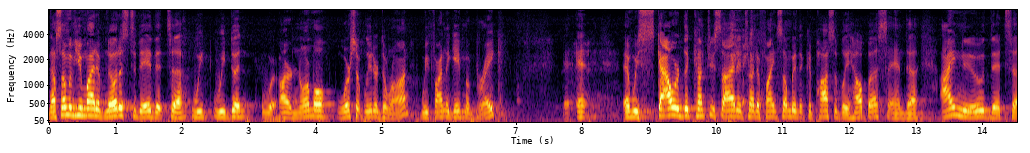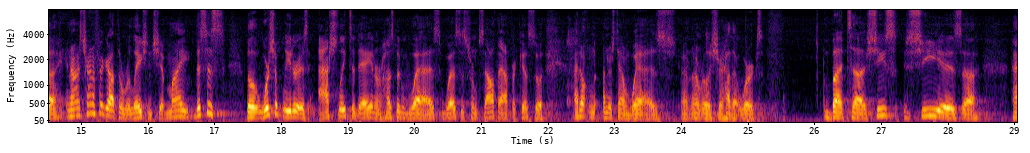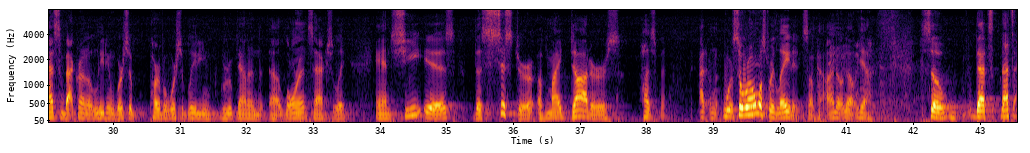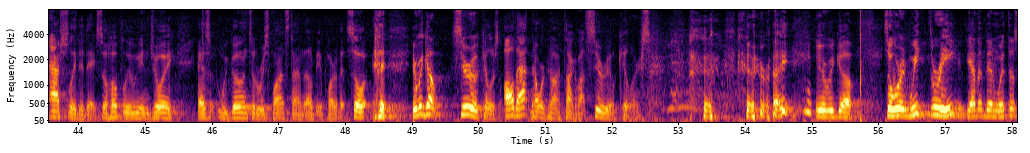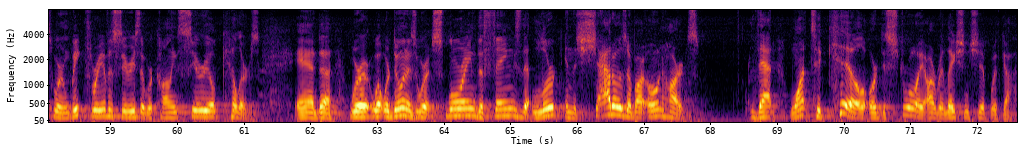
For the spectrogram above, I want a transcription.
Now, some of you might have noticed today that uh, we, we did our normal worship leader, Duran, we finally gave him a break. And, and we scoured the countryside and tried to find somebody that could possibly help us. And uh, I knew that, uh, and I was trying to figure out the relationship. My, this is, the worship leader is Ashley today and her husband Wes. Wes is from South Africa, so I don't understand Wes. I'm not really sure how that works. But uh, she's, she is uh, has some background in leading worship, part of a worship leading group down in uh, Lawrence, actually. And she is the sister of my daughter's husband. so we're almost related somehow. I don't know. Yeah. So that's, that's Ashley today. So hopefully we enjoy as we go into the response time. That'll be a part of it. So here we go. Serial killers. All that. Now we're going to talk about serial killers. right? Here we go. So we're in week three. If you haven't been with us, we're in week three of a series that we're calling Serial Killers. And uh, we're, what we're doing is we're exploring the things that lurk in the shadows of our own hearts that want to kill or destroy our relationship with God.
